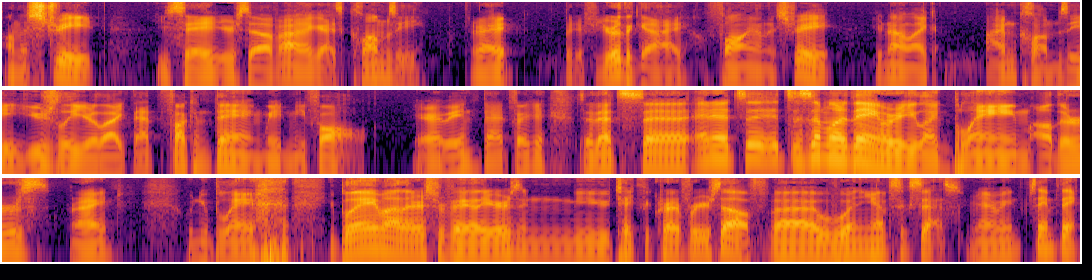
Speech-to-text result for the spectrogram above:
on the street, you say to yourself, "Ah, that guy's clumsy," right? But if you're the guy falling on the street, you're not like, I'm clumsy. Usually you're like, that fucking thing made me fall. You know what I mean? That fucking, so that's, uh, and it's a, it's a similar thing where you like blame others, right? When you blame, you blame others for failures and you take the credit for yourself, uh, when you have success. You know what I mean? Same thing.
